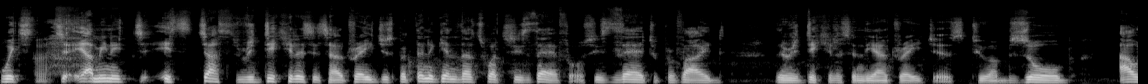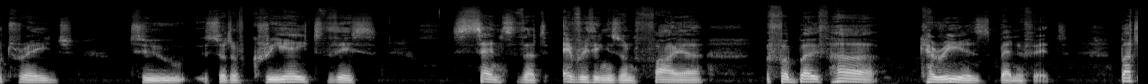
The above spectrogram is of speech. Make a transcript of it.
which I mean, it, it's just ridiculous. It's outrageous. But then again, that's what she's there for. She's there to provide the ridiculous and the outrageous, to absorb outrage, to sort of create this sense that everything is on fire for both her career's benefit. But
